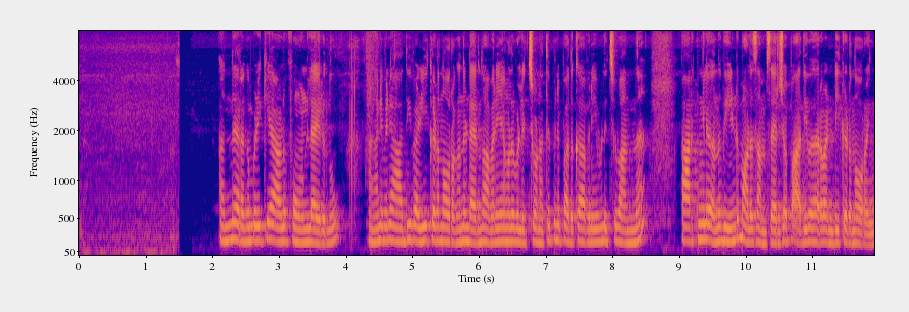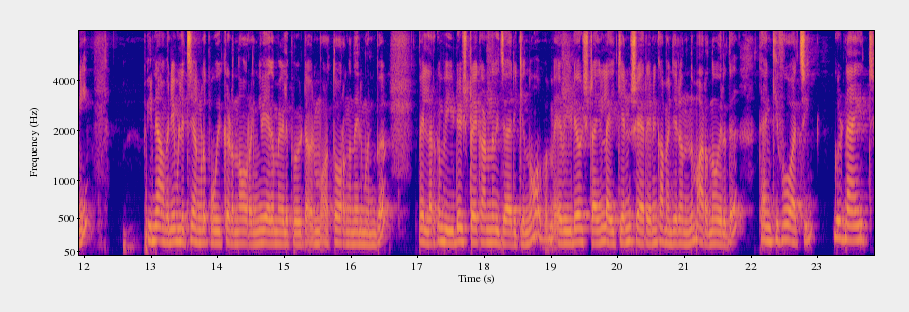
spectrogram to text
അന്ന് ഇറങ്ങുമ്പോഴേക്കും ആൾ ഫോണിലായിരുന്നു. അങ്ങനെ പിന്നെ ആദ്യം വഴി കിടന്ന് ഉറങ്ങുന്നുണ്ടായിരുന്നു. അവനെ ഞങ്ങൾ വിളിച്ചുണർത്തി. പിന്നെ പതുക്കെ അവനെയും വിളിച്ച് വന്ന് പാർക്കിങ്ങിൽ വന്ന് വീണ്ടും ആൾ സംസാരിച്ചു. അപ്പോൾ ആദ്യം വേറെ വണ്ടി കിടന്ന് ഉറങ്ങി. പിന്നെ അവനെ വിളിച്ച് ഞങ്ങൾ പോയി കിടന്ന് ഉറങ്ങി. വേഗം മേളിൽ പോയിട്ട് അവൻ മൊത്തം ഉറങ്ങുന്നതിന് മുൻപ്. അപ്പോൾ എല്ലാവർക്കും വീഡിയോ ഇഷ്ടമായി കാണുമെന്ന് വിചാരിക്കുന്നു. അപ്പം വീഡിയോ ഇഷ്ടമായി ലൈക്ക് ചെയ്യാനും ഷെയർ ചെയ്യാനും കമന്റ് ചെയ്യാനും ഒന്നും മറന്നു വരുത് thank for watching good night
